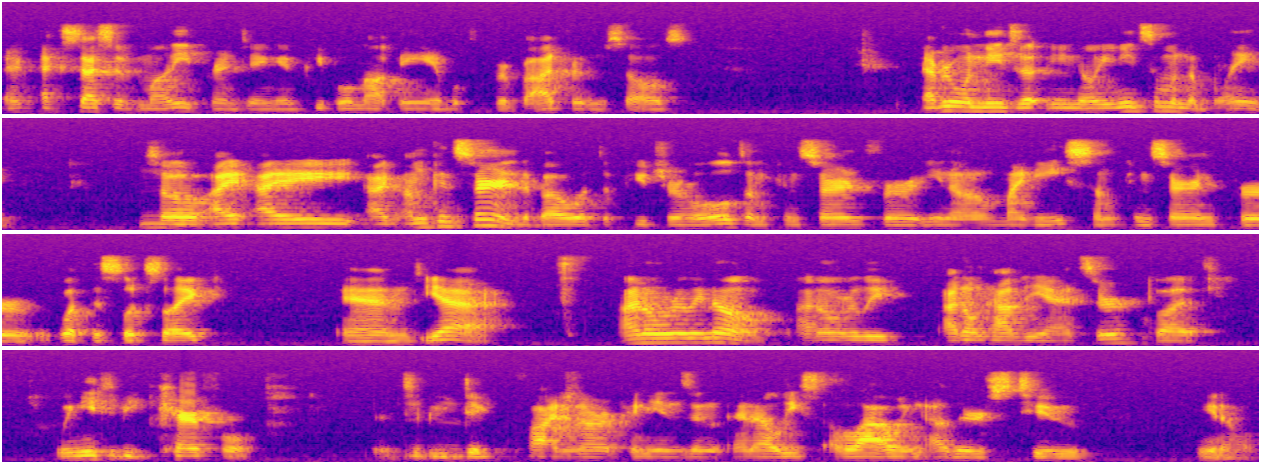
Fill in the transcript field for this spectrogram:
excessive money printing and people not being able to provide for themselves, everyone needs a you know you need someone to blame. Mm-hmm. So I, I, I am concerned about what the future holds. I'm concerned for you know my niece. I'm concerned for what this looks like, and yeah, I don't really know. I don't really I don't have the answer, but we need to be careful to be mm-hmm. dignified in our opinions and, and at least allowing others to, you know,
